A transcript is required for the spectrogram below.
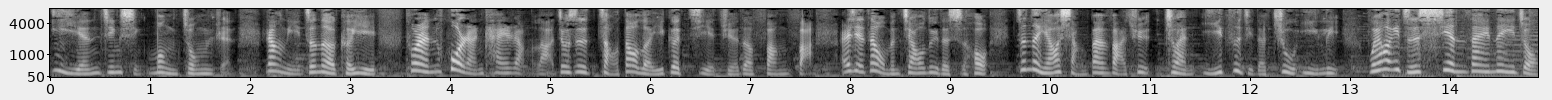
一言惊醒梦中人，让你真的可以突然豁然开朗了，就是找到了一个解决的方法。而且在我们焦虑的时候，真的也要想办法去转移自己的注意力，不要一直陷在那一种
